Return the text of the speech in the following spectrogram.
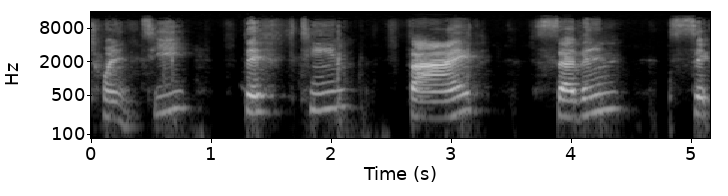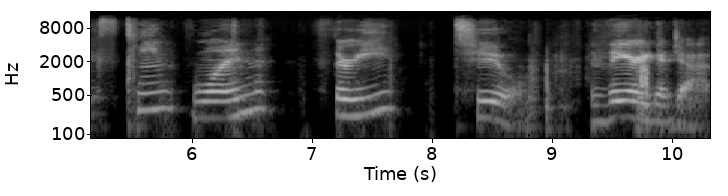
20, 15, 5, 7, 16, 1, 3, 2. Very good job.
